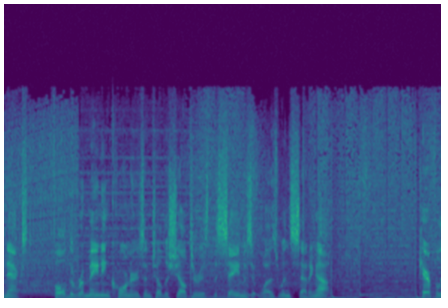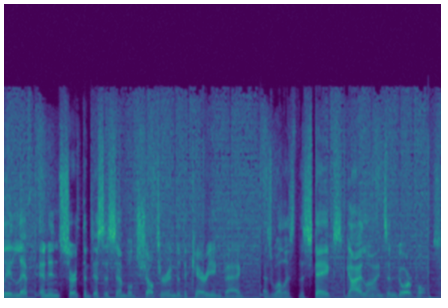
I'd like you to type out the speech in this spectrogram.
Next, fold the remaining corners until the shelter is the same as it was when setting up. Carefully lift and insert the disassembled shelter into the carrying bag, as well as the stakes, guy lines, and door poles.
